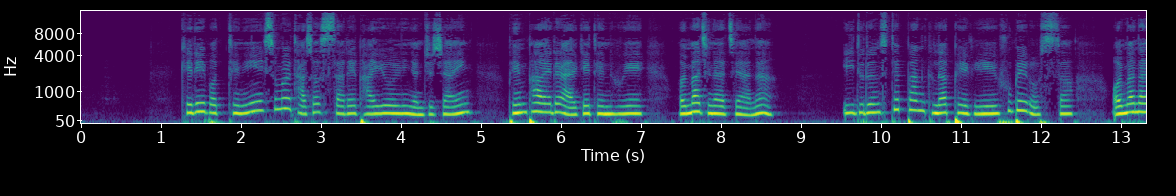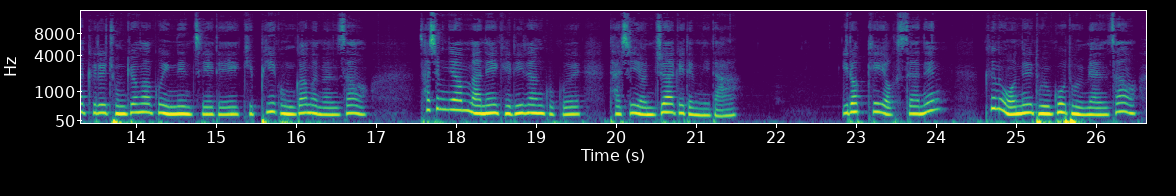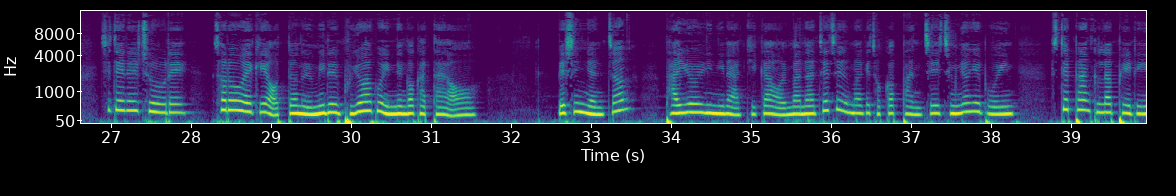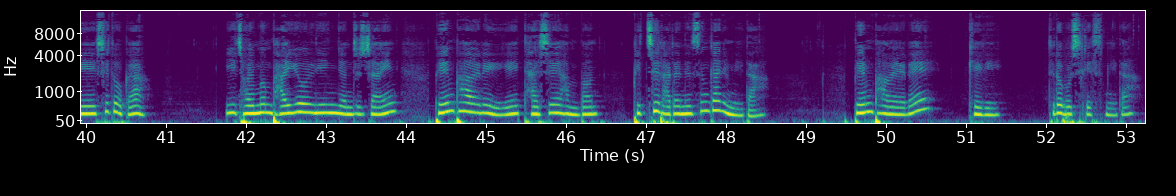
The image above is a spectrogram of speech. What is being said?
게리 버튼이 25살의 바이올린 연주자인 벤파이를 알게 된 후에 얼마 지나지 않아 이둘은 스테판 글라페리의 후배로서 얼마나 그를 존경하고 있는지에 대해 깊이 공감하면서 40년 만에 게리란 곡을 다시 연주하게 됩니다. 이렇게 역사는 큰 원을 돌고 돌면서 시대를 초월해 서로에게 어떤 의미를 부여하고 있는 것 같아요. 몇십 년 전 바이올린이나 악기가 얼마나 재즈 음악에 적합한지 증명해 보인 스테판 그라펠리의 시도가 이 젊은 바이올린 연주자인 벤 파웰에 의해 다시 한번 빛을 발하는 순간입니다. 벤 파웰의 게리 들어보시겠습니다.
